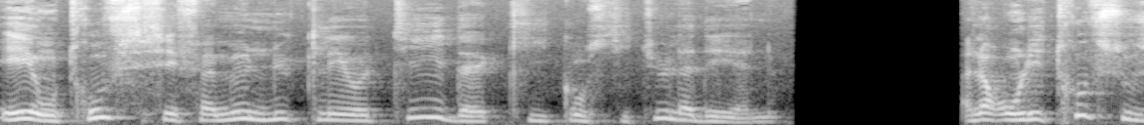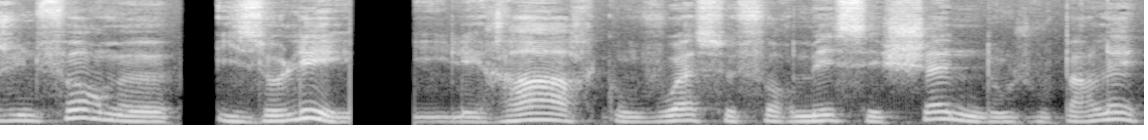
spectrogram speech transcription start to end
Et on trouve ces fameux nucléotides qui constituent l'ADN. Alors on les trouve sous une forme isolée. Il est rare qu'on voit se former ces chaînes dont je vous parlais,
